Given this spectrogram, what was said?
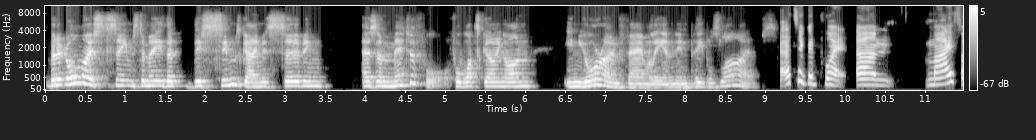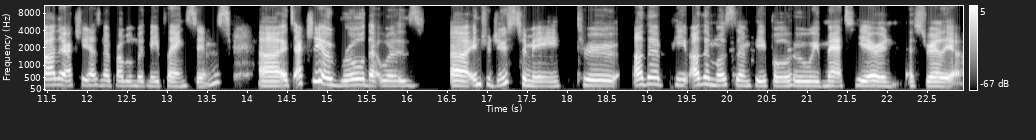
But it almost seems to me that this Sims game is serving as a metaphor for what's going on in your own family and in people's lives. That's a good point. Um, my father actually has no problem with me playing Sims. Uh, it's actually a rule that was uh, introduced to me through other pe- other Muslim people who we met here in Australia.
